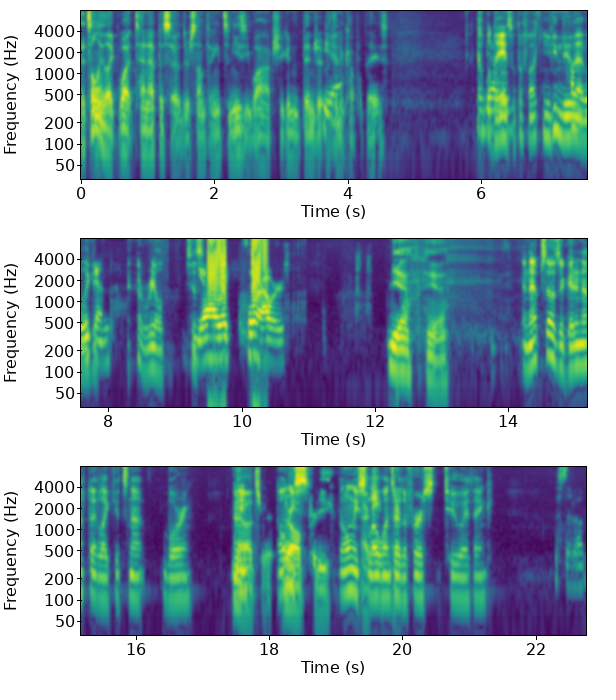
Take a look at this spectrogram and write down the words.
It's only like what ten episodes or something. It's an easy watch. You can binge it within a couple days. A couple Maybe days, will what the fuck? You can do that in like a, weekend. a real just. yeah, like four hours. Yeah, yeah. And the episodes are good enough that like it's not boring. I no, mean, it's they're only all pretty. The only slow Action ones are the first two, I think. The setup.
